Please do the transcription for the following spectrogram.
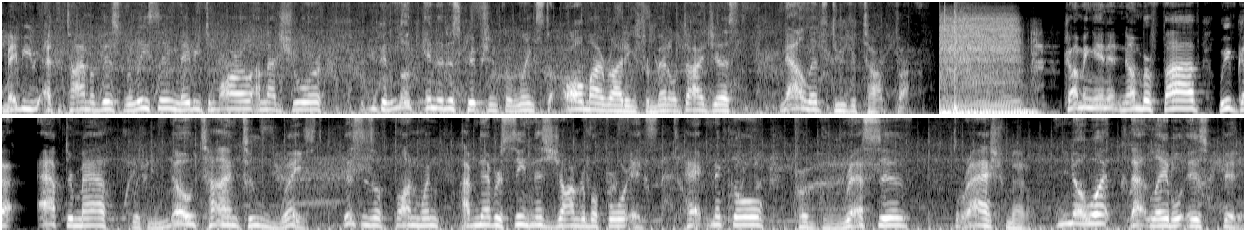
maybe at the time of this releasing, maybe tomorrow, I'm not sure. But you can look in the description for links to all my writings for Metal Digest. Now let's do the top five. Coming in at number five, we've got Aftermath with No Time to Waste. This is a fun one. I've never seen this genre before. It's technical, progressive, thrash metal. And you know what? That label is fitting.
